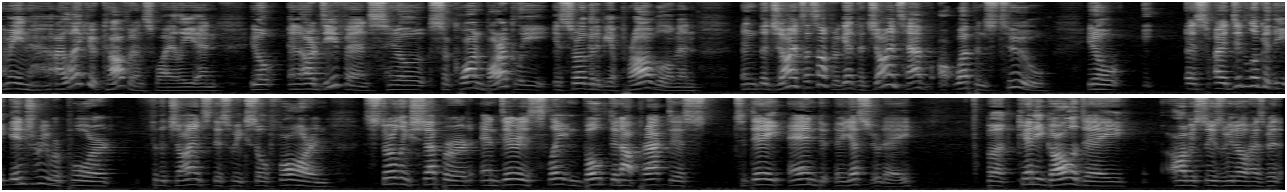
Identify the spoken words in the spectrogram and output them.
I mean, I like your confidence, Wiley, and you know, in our defense, you know, Saquon Barkley is certainly going to be a problem, and and the Giants. Let's not forget the Giants have weapons too. You know, as I did look at the injury report for the Giants this week so far, and Sterling Shepard and Darius Slayton both did not practice today and uh, yesterday, but Kenny Golladay obviously, as we know, has been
